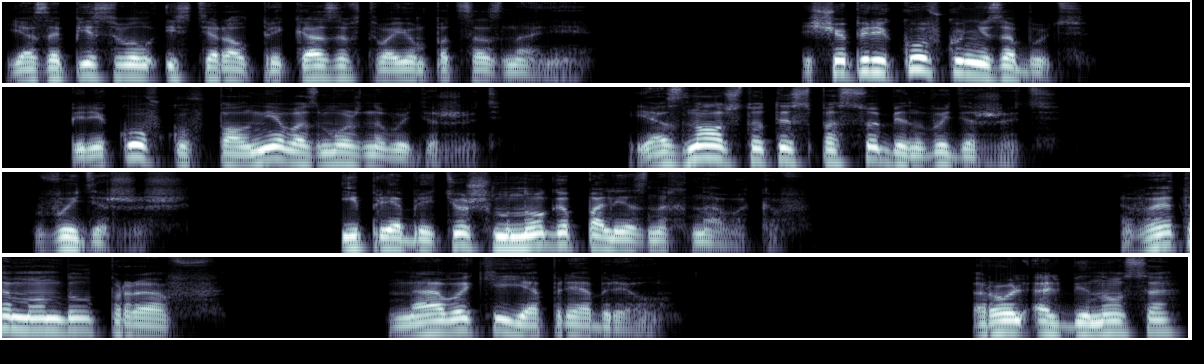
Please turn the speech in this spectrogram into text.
Я записывал и стирал приказы в твоем подсознании. Еще перековку не забудь. Перековку вполне возможно выдержать. Я знал, что ты способен выдержать. Выдержишь. И приобретешь много полезных навыков. В этом он был прав. Навыки я приобрел. Роль Альбиноса.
